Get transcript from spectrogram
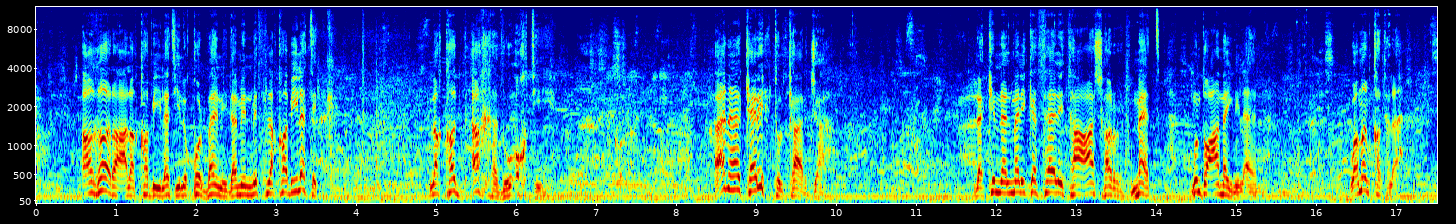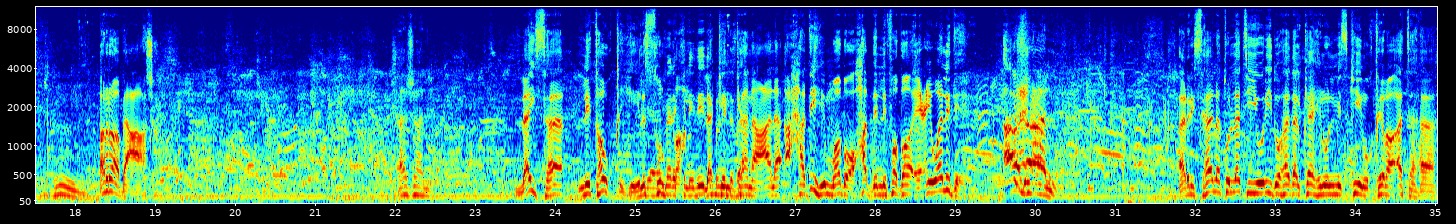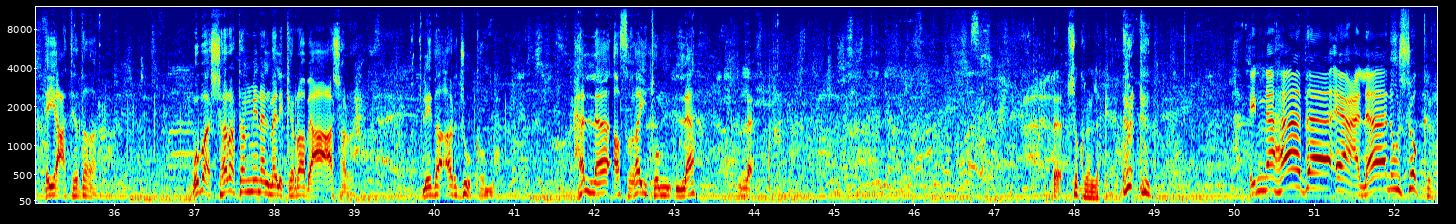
أغار على قبيلتي لقربان دم مثل قبيلتك. لقد أخذوا أختي. أنا كرهت الكارجة. لكن الملك الثالث عشر مات منذ عامين الآن. ومن قتله؟ الرابع عشر. أجل. ليس لتوقه للسلطة لكن. كان على أحدهم وضع حد لفضائع والده. أجل. الرسالة التي يريد هذا الكاهن المسكين قراءتها هي اعتذار. مباشرة من الملك الرابع عشر. لذا أرجوكم هلا أصغيتم له؟ لا. شكرا لك. إن هذا إعلان شكر.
